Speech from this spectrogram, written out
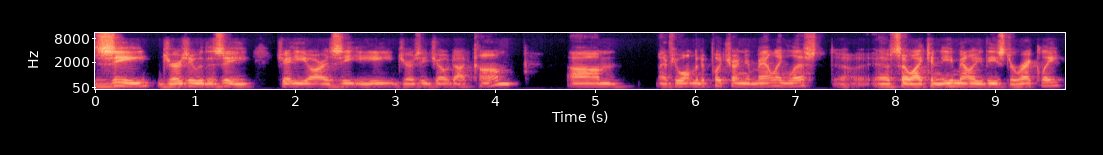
Z, Jersey with a Z, J E R Z E, jerseyjoe.com. Um, and if you want me to put you on your mailing list uh, so I can email you these directly,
